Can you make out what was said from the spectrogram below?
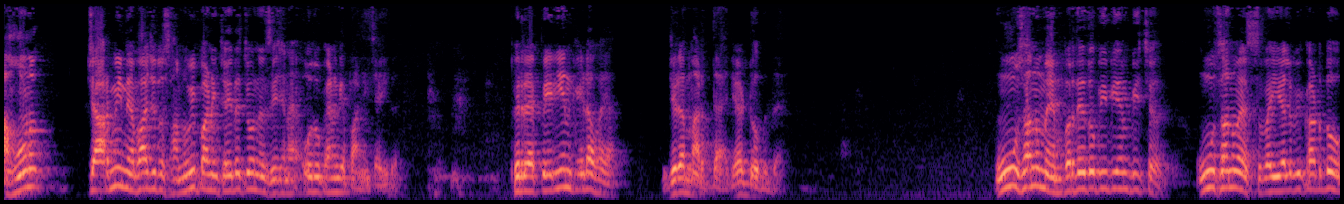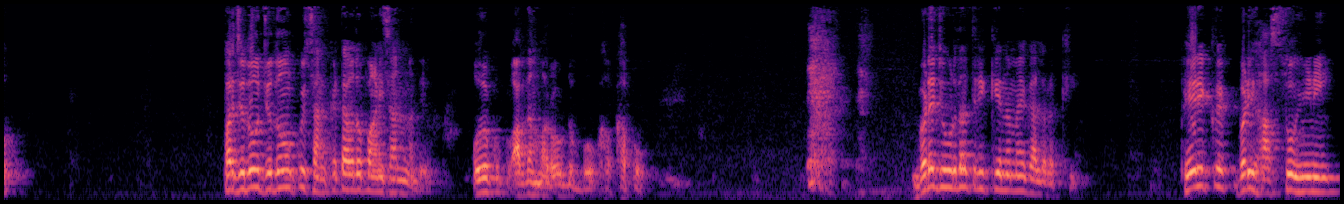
ਆ ਹੁਣ 4 ਮਹੀਨੇ ਬਾਅਦ ਜਦੋਂ ਸਾਨੂੰ ਵੀ ਪਾਣੀ ਚਾਹੀਦਾ, ਝੋਨੇ ਸੀਜ਼ਨ ਹੈ ਉਦੋਂ ਕਹਿਣਗੇ ਪਾਣੀ ਚਾਹੀਦਾ। ਫਿਰ ਰੈਪੇਰੀਅਨ ਕਿਹੜਾ ਹੋਇਆ? ਜਿਹੜਾ ਮਰਦਾ ਹੈ, ਜਿਹੜਾ ਡੁੱਬਦਾ ਹੈ। ਉਹ ਸਾਨੂੰ ਮੈਂਬਰ ਦੇ ਦਿਓ ਬੀਬੀਐਮਬੀ ਚ ਉਹ ਸਾਨੂੰ ਐਸਵਾਈਐਲ ਵੀ ਕੱਢ ਦਿਓ। ਪਰ ਜਦੋਂ ਜਦੋਂ ਕੋਈ ਸੰਕਟ ਆ, ਉਦੋਂ ਪਾਣੀ ਸਾਨੂੰ ਨਾ ਦਿਓ। ਉਹਦੇ ਉਦੋਂ ਆਪਦਾ ਮਰੋ ਡੁੱਬੋ ਖਪੋ। ਬੜੇ ਜ਼ੋਰਦਾਰ ਤਰੀਕੇ ਨਾਲ ਮੈਂ ਗੱਲ ਰੱਖੀ। ਫਿਰ ਇੱਕ ਬੜੀ ਹਾਸੋਹੀਣੀ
